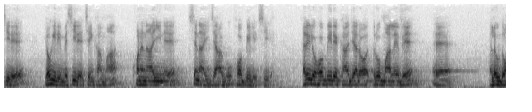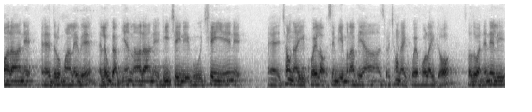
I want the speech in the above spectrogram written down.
ရှိတယ်ယောဂီတွေမရှိတဲ့အချိန်ခါမှာ9နာရီနဲ့10နာရီကြားကိုဟောပေးလိရှိတယ်အဲ့ဒီလိုဟောပေးတဲ့ခါကျတော့သူတို့မှလည်းပဲအဲ အလုတ်သွားတာနဲ့အဲသူတို့မှလည်းပဲအလုတ်ကပြန်လာတာနဲ့ဒီအချိန်တွေကိုချိန်ရင်းနဲ့အဲ6နာရီခွဲလောက်အဆင်ပြေမလားဖေဟာဆိုတော့6နာရီခွဲဟောလိုက်တော့စောစောကနည်းနည်းလေး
